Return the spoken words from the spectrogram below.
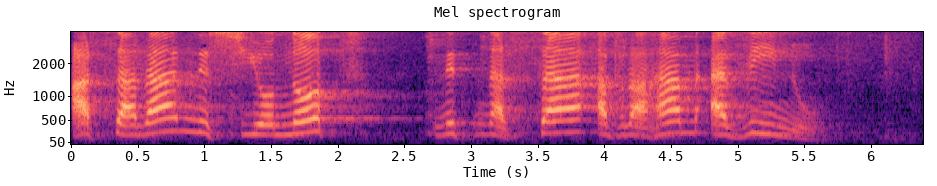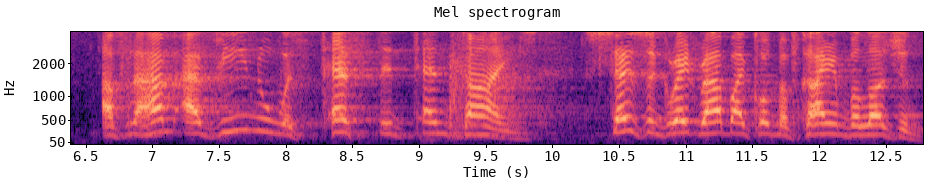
Asara nisyonot nitnasa Abraham Avinu. Avraham Avinu was tested ten times. Says a great rabbi called Rav Chaim Volozhin.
